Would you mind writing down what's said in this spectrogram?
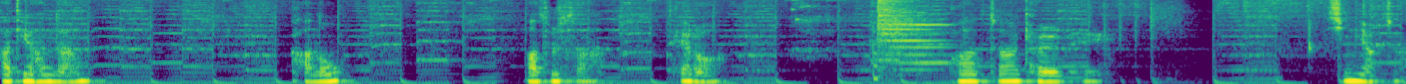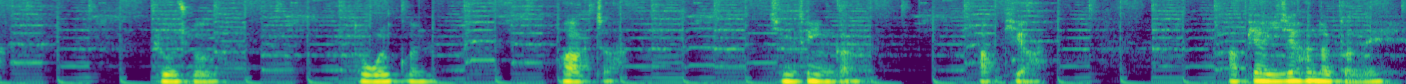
사티어 한 장. 간호. 마술사. 테러. 과학자 결배 심리학자. 교주. 도굴꾼. 과학자. 짐승인간. 마피아. 마피아 이제 한 장 떴네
